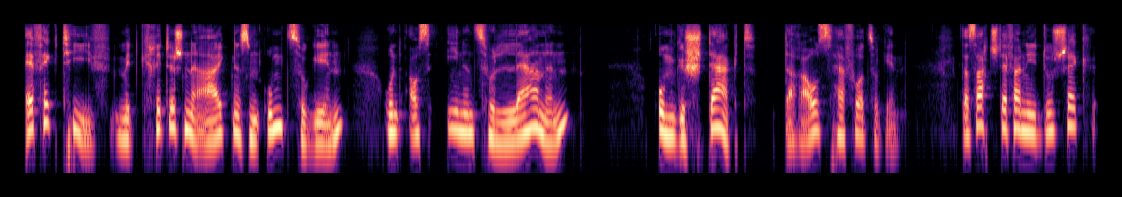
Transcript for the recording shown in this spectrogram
effektiv mit kritischen Ereignissen umzugehen und aus ihnen zu lernen, um gestärkt daraus hervorzugehen. Das sagt Stefanie Duschek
